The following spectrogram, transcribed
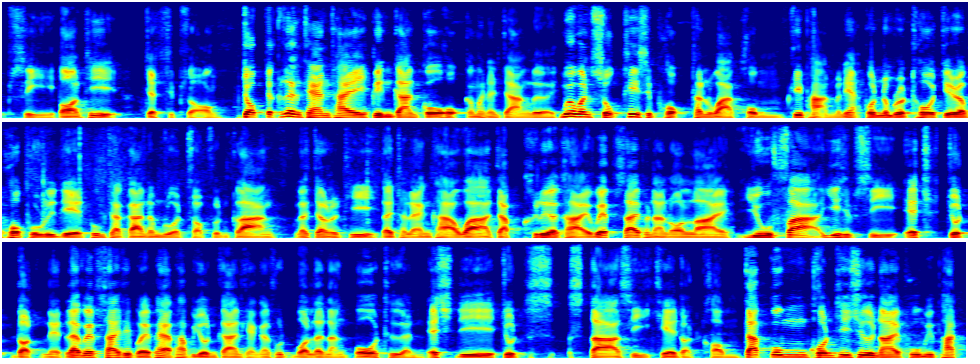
2564 ตอนที่ 72จบจากเรื่องแทนไทยกลิ่นการโกหกกันไม่ทันจางเลย เมื่อวันศุกร์ที่ 16 ธันวาคมที่ผ่านมาเนี่ยพลตำรวจโทจิรภพภูริเดชผู้บัญชาการตำรวจสอบสวนกลาง และเจ้าหน้าที่ได้แถลงข่าวว่าจับเครือข่ายเว็บไซต์พนันออนไลน์ ufa 24 h net และเว็บไซต์ที่เผยแพร่ภาพยนตร์การแข่งขันฟุตบอลและหนังโป๊เถื่อน hd star 4 k com จับกลุ่มคนที่ชื่อนายภูมิพัฒน์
